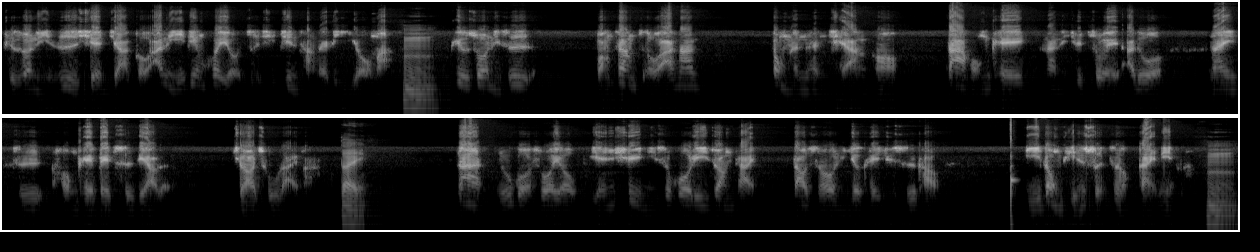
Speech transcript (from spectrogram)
譬如说你日线架构啊，你一定会有自己进场的理由嘛。嗯譬如说你是往上走啊，它动能很强哦，大红 K，那你去追啊，如果那一只红 K 被吃掉了，就要出来嘛。对，那如果说有延续，你是获利状态，到时候你就可以去思考移动停损这种概念嘛。嗯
